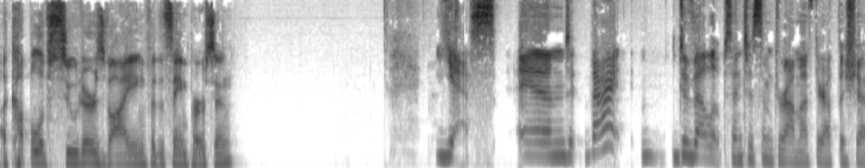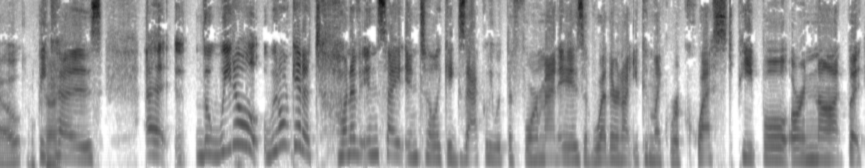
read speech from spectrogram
a couple of suitors vying for the same person? Yes, and that develops into some drama throughout the show okay. because uh, the we don't we don't get a ton of insight into like exactly what the format is of whether or not you can like request people or not but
